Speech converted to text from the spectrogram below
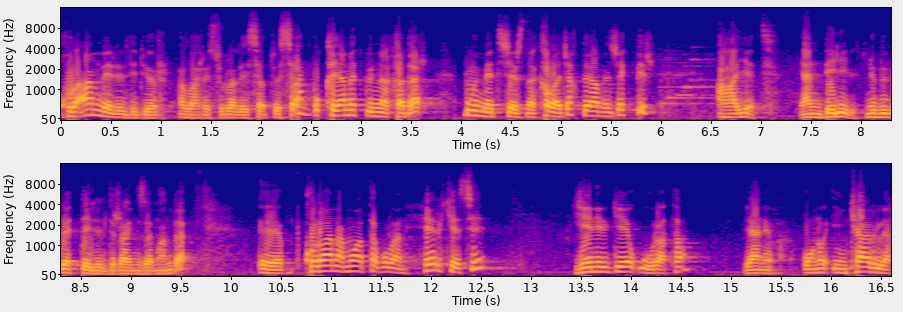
Kur'an verildi diyor Allah Resulü Aleyhisselatü Vesselam. Bu kıyamet gününe kadar bu ümmet içerisinde kalacak, devam edecek bir ayet. Yani delil, nübüvvet delildir aynı zamanda. E, Kur'an'a muhatap olan herkesi yenilgiye uğratan, yani onu inkar ile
